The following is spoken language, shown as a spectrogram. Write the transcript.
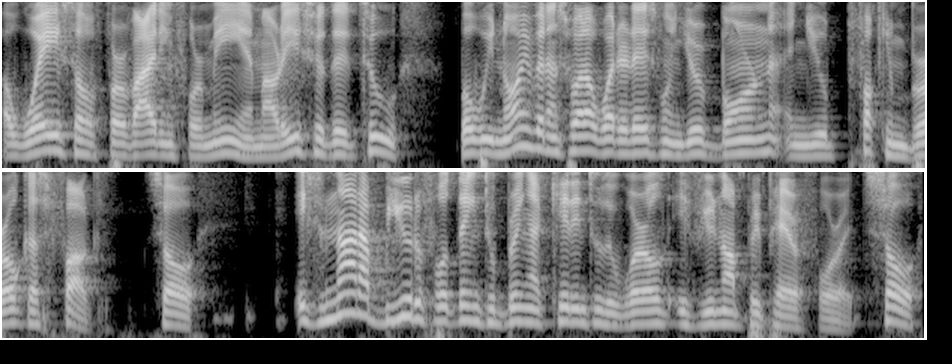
a ways of providing for me, and Mauricio did too. But we know in Venezuela what it is when you're born and you fucking broke as fuck. So it's not a beautiful thing to bring a kid into the world if you're not prepared for it. So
